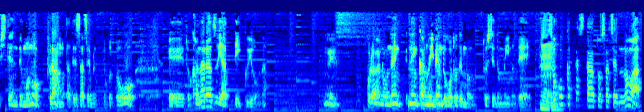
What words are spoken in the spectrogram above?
視点でものを、プランを立てさせるってことを、えーと、必ずやっていくような、ね、これはあの年年間のイベントごとでもとしてでもいいので、うん、そこからスタートさせるのは、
